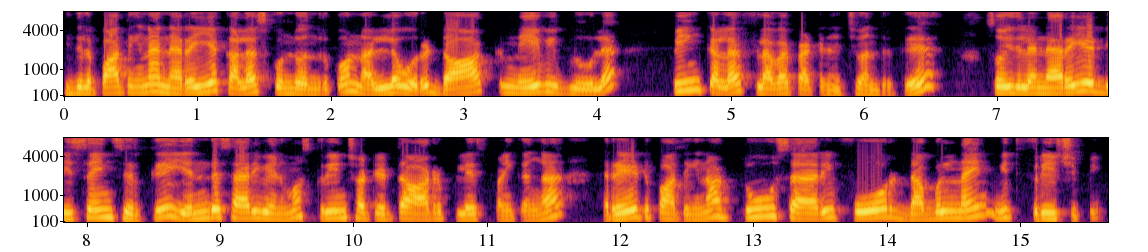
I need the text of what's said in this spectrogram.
இதுல பாத்தீங்கன்னா நிறைய கலர்ஸ் கொண்டு வந்திருக்கோம். நல்ல ஒரு டார்க் நேவி ப்ளூல பிங்க் கலர் ஃப்ளவர் பேட்டர்ன் வச்சு வந்திருக்கு. ஸோ இதுல நிறைய டிசைன்ஸ் இருக்கு. எந்த சாரீ வேணுமோ ஸ்கிரீன்ஷாட் எடுத்து ஆர்டர் பிளேஸ் பண்ணிக்கோங்க. ரேட் பார்த்தீங்கன்னா two saree four double nine with free shipping.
